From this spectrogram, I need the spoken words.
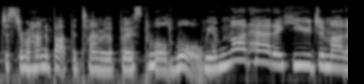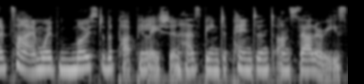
just around about the time of the First World War. We have not had a huge amount of time where most of the population has been dependent on salaries.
